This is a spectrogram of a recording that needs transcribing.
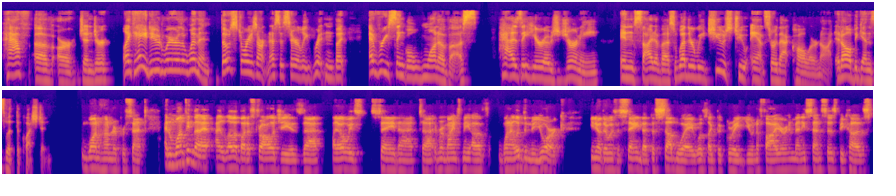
half of our gender like, hey, dude, where are the women? Those stories aren't necessarily written, but every single one of us has a hero's journey inside of us, whether we choose to answer that call or not. It all begins with the question. 100%. And one thing that I, I love about astrology is that I always say that uh, it reminds me of when I lived in New York. You know, there was a saying that the subway was like the great unifier in many senses because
